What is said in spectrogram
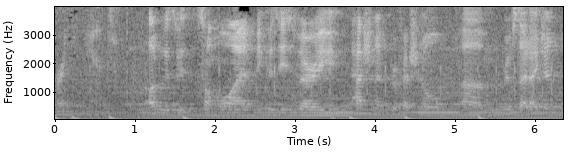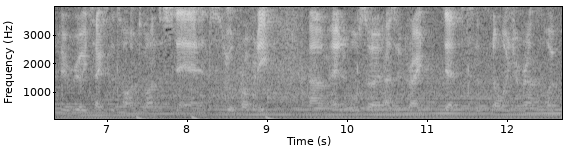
for us in the end. I was with Tom Wyatt because he's a very passionate, professional um, real estate agent who really takes the time to understand property um, and also has a great depth of knowledge around the local.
